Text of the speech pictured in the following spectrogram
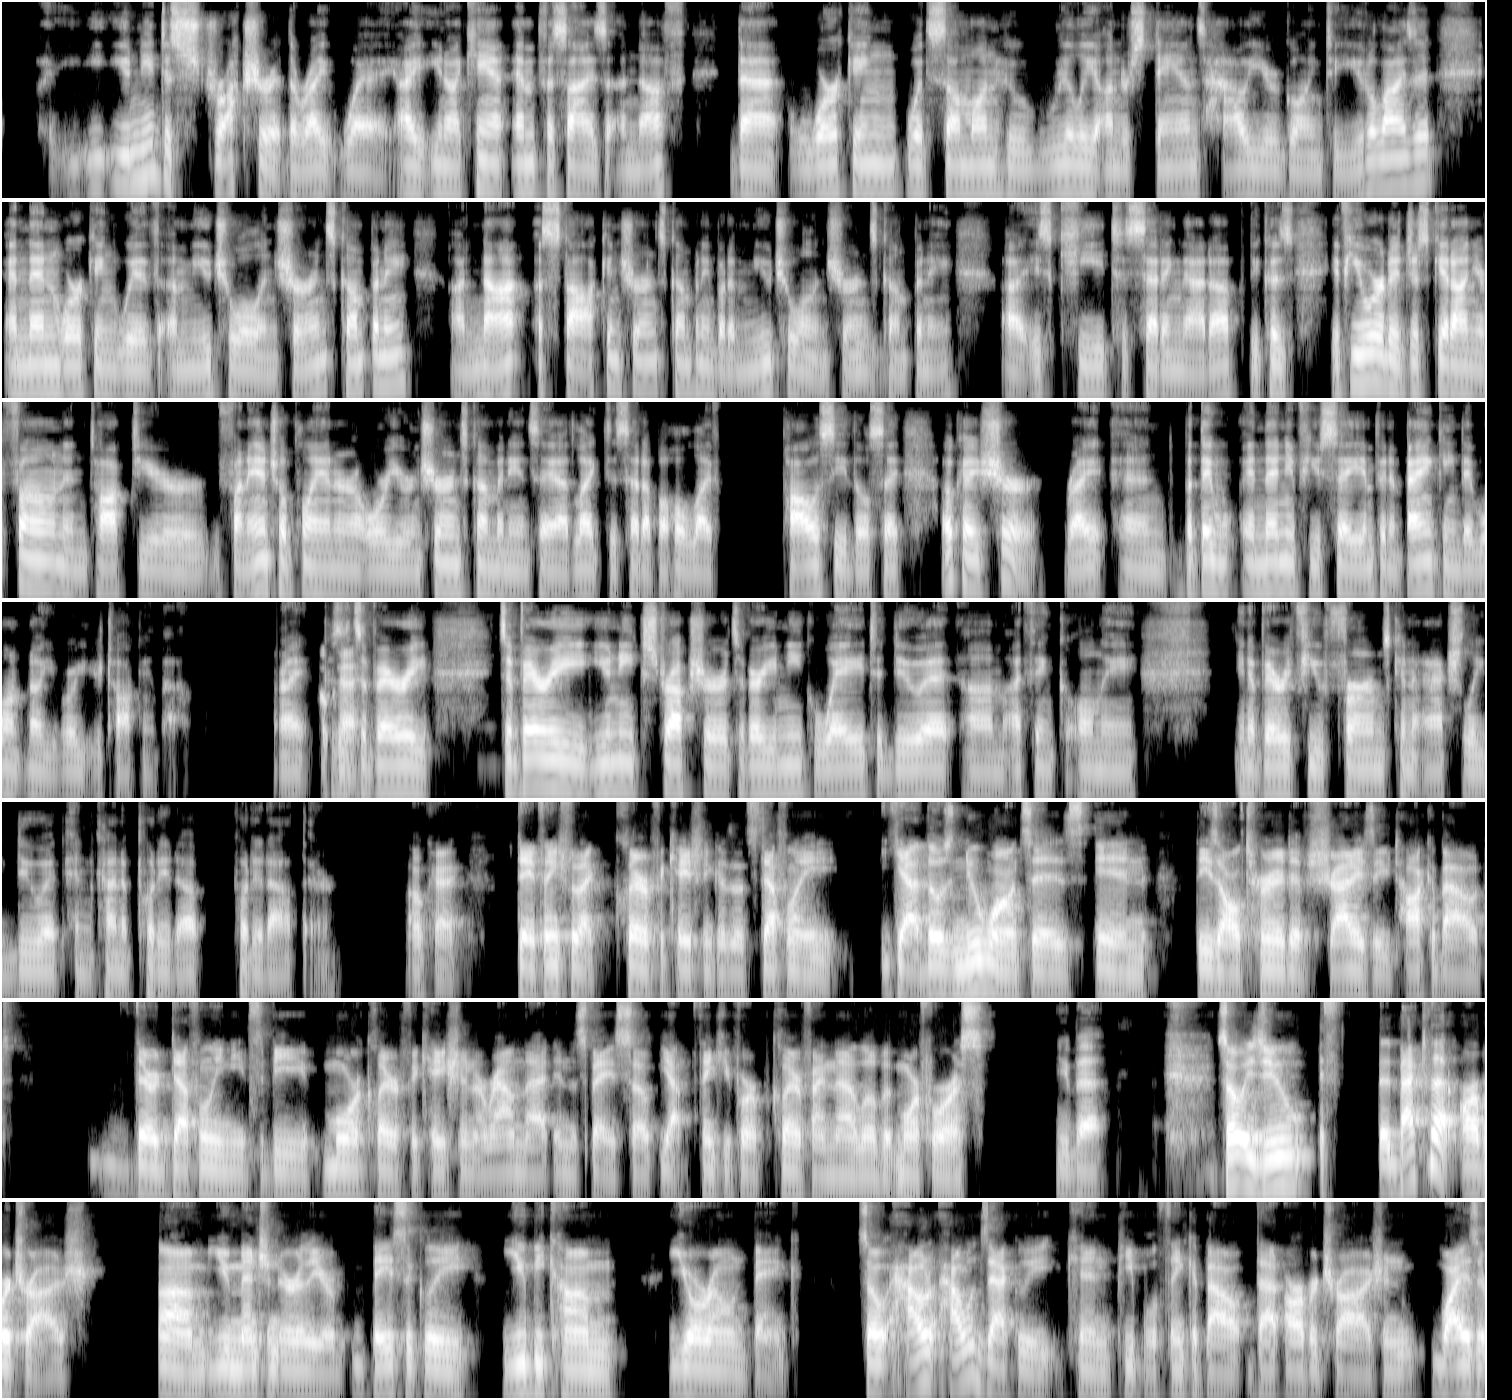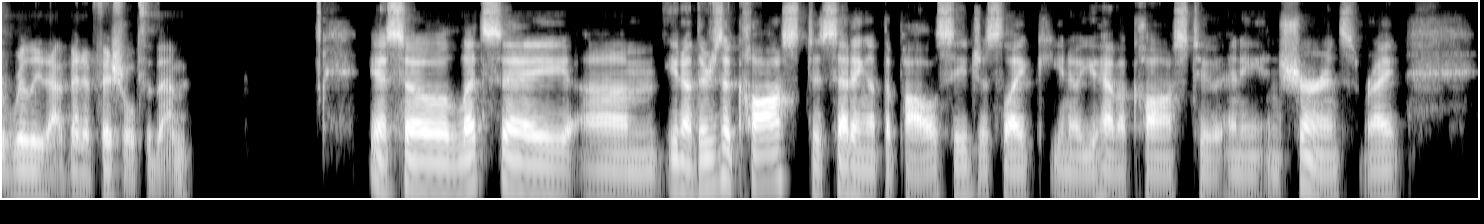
you need to structure it the right way. I you know I can't emphasize enough that working with someone who really understands how you're going to utilize it, and then working with a mutual insurance company, uh, not a stock insurance company, but a mutual insurance mm-hmm. company, uh, is key to setting that up. Because if you were to just get on your phone and talk to your financial planner or your insurance company and say, I'd like to set up a whole life policy they'll say okay sure right? And but they and then if you say infinite banking they won't know you what you're talking about right? Because okay. it's a very it's a very unique structure it's a very unique way to do it um, i think only you know very few firms can actually do it and kind of put it up put it out there. Okay. Dave thanks for that clarification because it's definitely yeah those nuances in these alternative strategies that you talk about there definitely needs to be more clarification around that in the space so yeah thank you for clarifying that a little bit more for us you bet so as you back to that arbitrage um, you mentioned earlier, basically you become your own bank. So how how exactly can people think about that arbitrage and why is it really that beneficial to them? Yeah, so let's say um, you know there's a cost to setting up the policy, just like you know you have a cost to any insurance, right?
